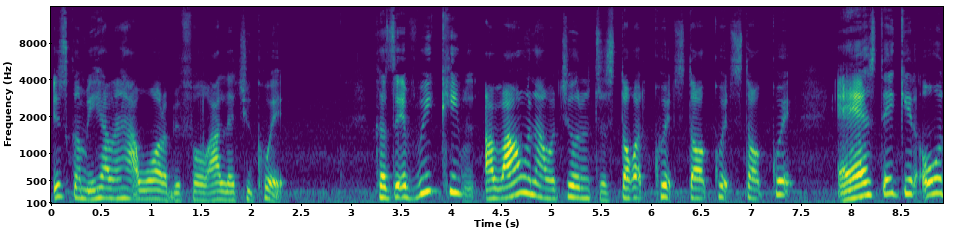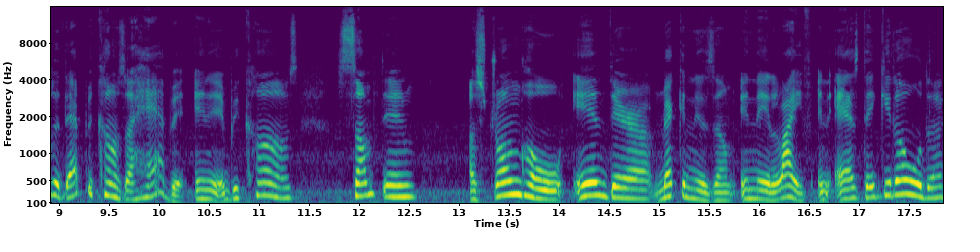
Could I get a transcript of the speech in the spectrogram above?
it's going to be hell and high water before I let you quit. Because if we keep allowing our children to start, quit, start, quit, start, quit, as they get older, that becomes a habit and it becomes something a stronghold in their mechanism in their life. And as they get older,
